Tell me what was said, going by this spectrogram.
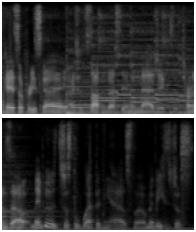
Okay, so priest guy, I should stop investing in magic because it turns out maybe it's just the weapon he has though. Maybe he's just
